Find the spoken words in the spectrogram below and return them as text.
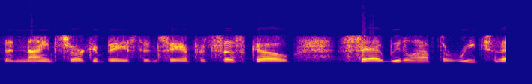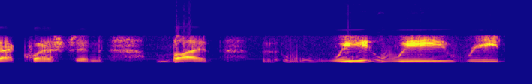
the Ninth Circuit, based in San Francisco, said we don't have to reach that question, but we we read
